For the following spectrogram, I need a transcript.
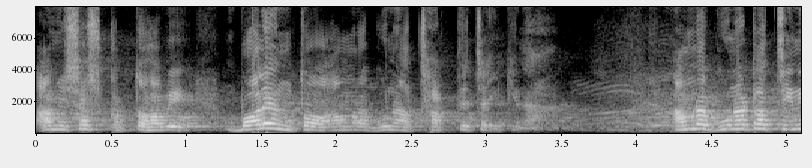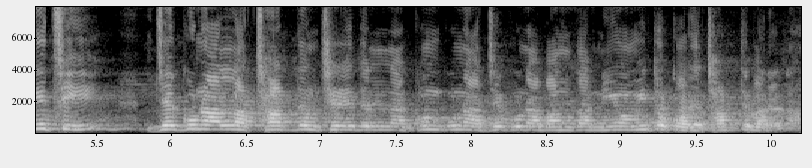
আমি শেষ করতে হবে। বলেন তো, আমরা গুণা ছাড়তে চাই কিনা? আমরা গুণাটা চিনেছি, যে গুণা আল্লাহ ছাড় দেন, ছেড়ে দেন না। কোন গুণা যে গুণা বান্দা নিয়মিত করে, ছাড়তে পারে না।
